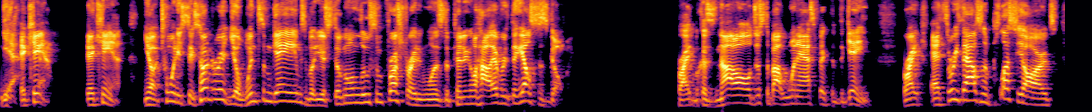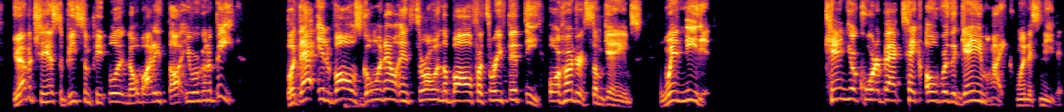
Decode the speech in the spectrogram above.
Yeah. It can't. It can't. You know, 2,600, you'll win some games, but you're still going to lose some frustrating ones depending on how everything else is going. Right? Because it's not all just about one aspect of the game. Right? At 3,000 plus yards, you have a chance to beat some people that nobody thought you were going to beat. But that involves going out and throwing the ball for 350, 400 some games when needed. Can your quarterback take over the game, Mike, when it's needed?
